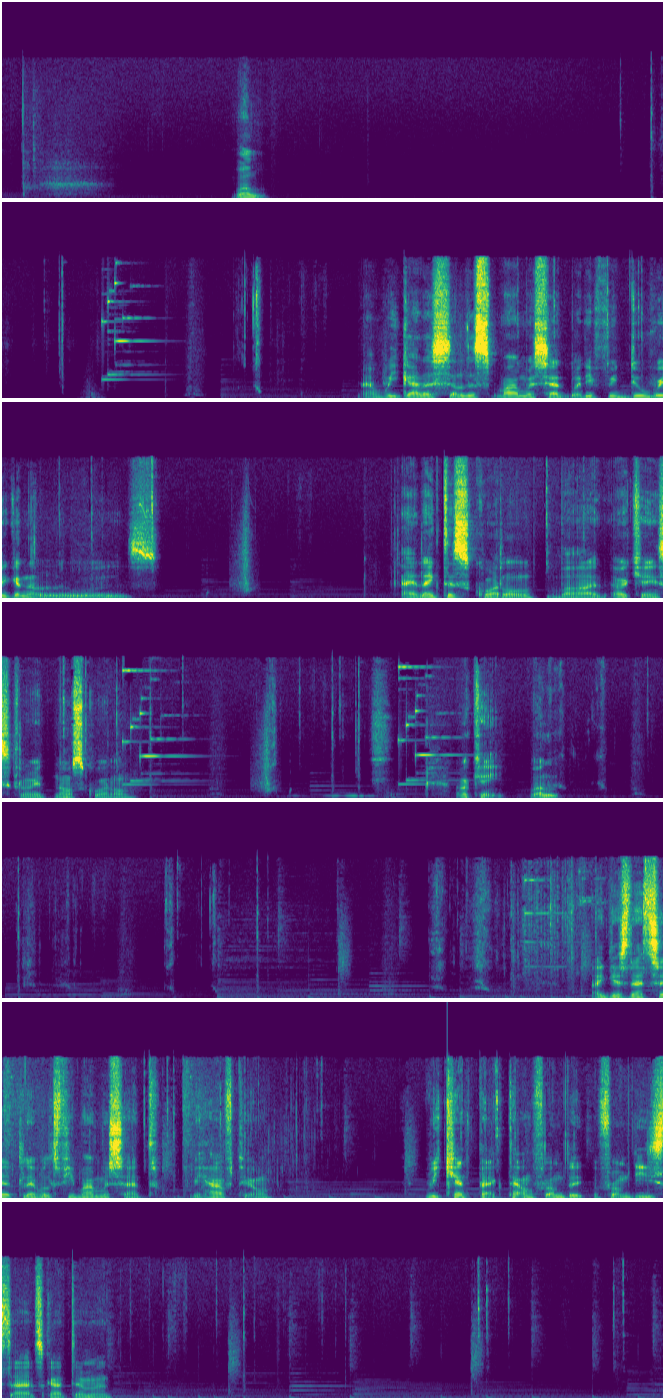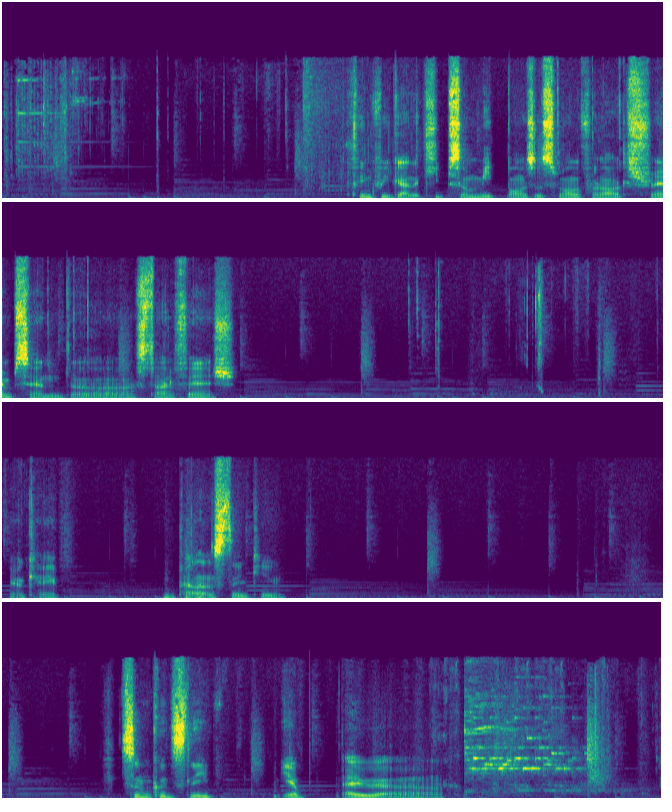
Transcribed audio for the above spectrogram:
Well. And we gotta sell this marmoset, but if we do, we're gonna lose. I like the squirrel, but okay, screw it, no squirrel. Okay, well, I guess that's it. Level 3 Marmoset. We have to. We can't back down from the from these stats, God damn it. I think we gotta keep some meatballs as well for our shrimps and uh, starfish. Okay. Balance, thank you. Some good sleep. Yep. I uh,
